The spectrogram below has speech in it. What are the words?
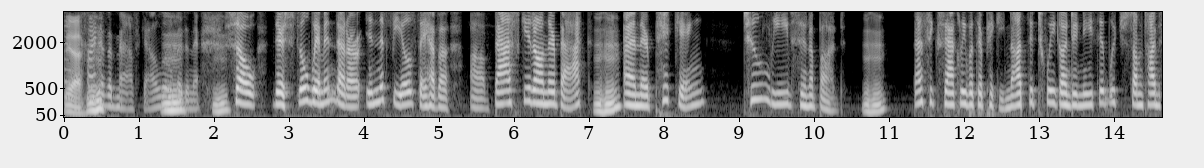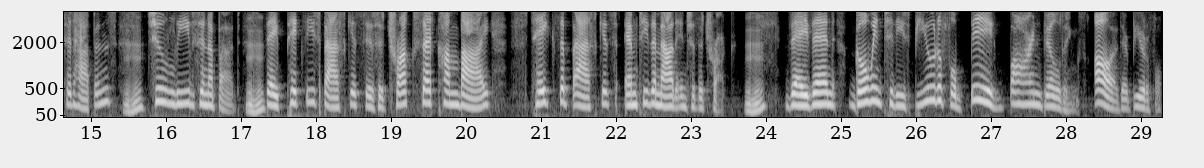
Yeah. Mm-hmm. kind of a math gal, a little bit in there. So there's still women that are in the fields. They have a, a basket on their back, Mm-hmm. and they're picking two leaves in a bud. Mm-hmm. That's exactly what they're picking, not the twig underneath it, which sometimes it happens. Mm-hmm. Two leaves in a bud. They pick these baskets. There's a trucks that come by, take the baskets, empty them out into the truck. Mm-hmm. They then go into these beautiful big barn buildings. Oh, they're beautiful.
